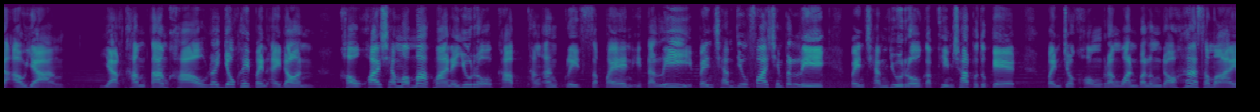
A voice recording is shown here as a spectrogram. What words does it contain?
จะเอาอย่าง อยากทำตามเขาและยกให้เป็นไอดอลเขาคว้าแชมป์มามากมายในยุโรปครับทั้งอังกฤษ สเปน อิตาลี เป็นแชมป์ยูฟ่าแชมเปี้ยนลีก เป็นแชมป์ยูโรกับทีมชาติโปรตุเกส เป็นเจ้าของรางวัลบอลลงดอร์5สมัย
